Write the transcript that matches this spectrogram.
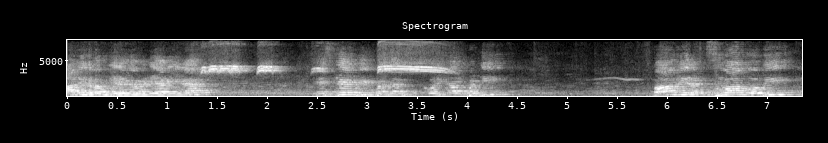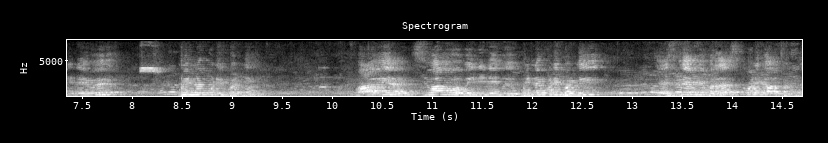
ஆடுகளம் இறங்க வேண்டிய அணியினர் எஸ்கேபி பிரதர்ஸ் கொடிக்கால்பட்டி மாவீரன் சிவாகோபி நினைவு பின்னங்குடிப்பட்டி. மாவீரன் சிவாகோபி நினைவு பின்னங்குடிப்பட்டி எஸ்கேபி பிரதர்ஸ் கொடிக்கால்பட்டி.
